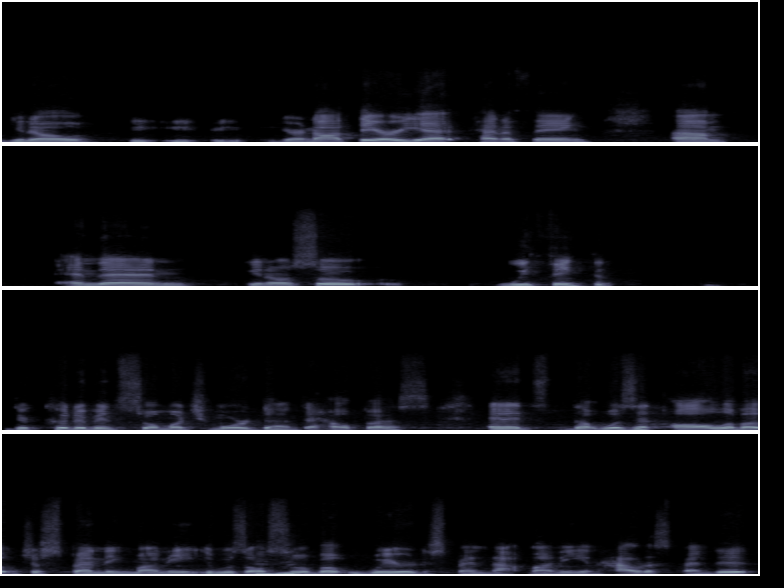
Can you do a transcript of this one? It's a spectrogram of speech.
you know you, are not there yet, kind of thing. Um, and then you know, so we think that there could have been so much more done to help us and it's that wasn't all about just spending money it was also mm-hmm. about where to spend that money and how to spend it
